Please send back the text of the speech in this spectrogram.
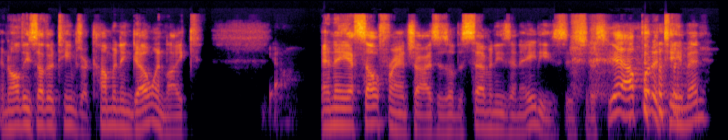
and all these other teams are coming and going like yeah NASL franchises of the 70s and 80s. It's just, yeah, I'll put a team in.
